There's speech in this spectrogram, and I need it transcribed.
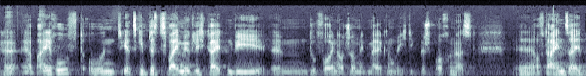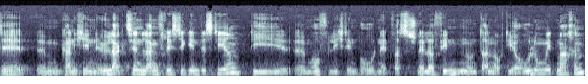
her herbeiruft. Und jetzt gibt es zwei Möglichkeiten, wie ähm, du vorhin auch schon mit Malcolm richtig besprochen hast. Äh, auf der einen Seite ähm, kann ich in Ölaktien langfristig investieren, die ähm, hoffentlich den Boden etwas schneller finden und dann auch die Erholung mitmachen.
